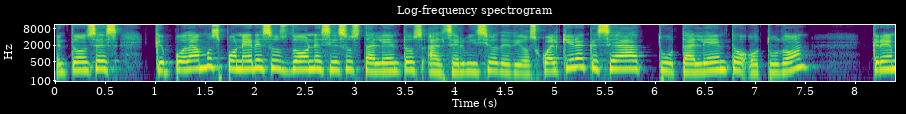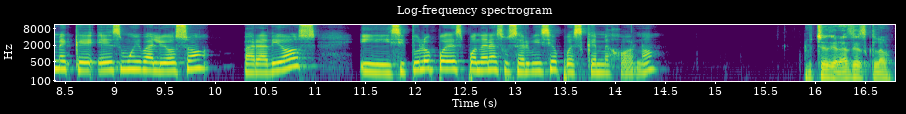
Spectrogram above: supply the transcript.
Entonces, que podamos poner esos dones y esos talentos al servicio de Dios. Cualquiera que sea tu talento o tu don, créeme que es muy valioso para Dios y si tú lo puedes poner a su servicio, pues qué mejor, ¿no? Muchas gracias, Clau.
